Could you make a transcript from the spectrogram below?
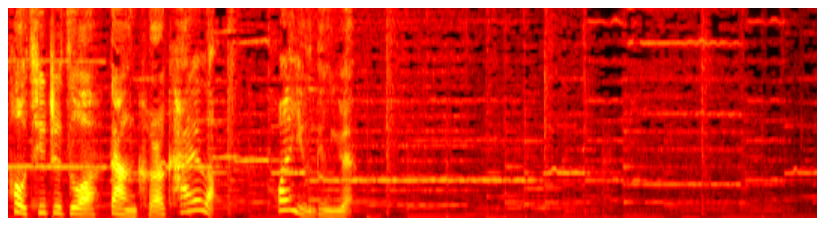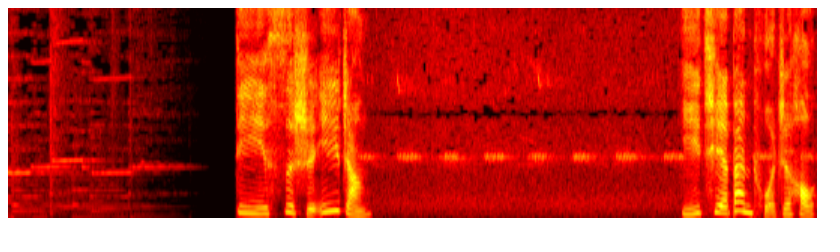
后期制作蛋壳开了。欢迎订阅第四十一章。一切办妥之后，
